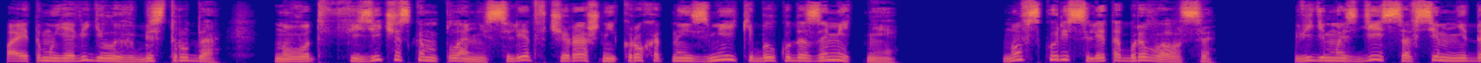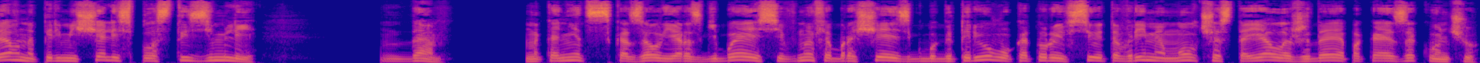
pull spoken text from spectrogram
Поэтому я видел их без труда. Но вот в физическом плане след вчерашней крохотной змейки был куда заметнее. Но вскоре след обрывался. Видимо, здесь совсем недавно перемещались пласты земли. Да, наконец сказал я, разгибаясь и вновь обращаясь к Богатыреву, который все это время молча стоял, ожидая, пока я закончу.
